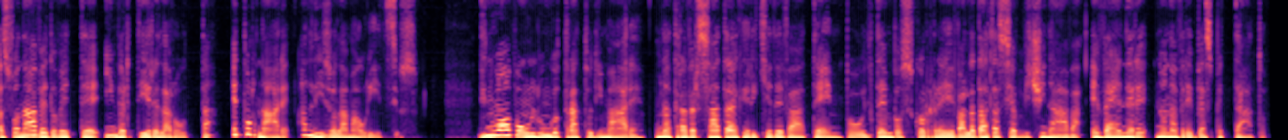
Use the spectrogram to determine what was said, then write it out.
La sua nave dovette invertire la rotta e tornare all'isola Mauritius. Di nuovo un lungo tratto di mare, una traversata che richiedeva tempo, il tempo scorreva, la data si avvicinava e Venere non avrebbe aspettato.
